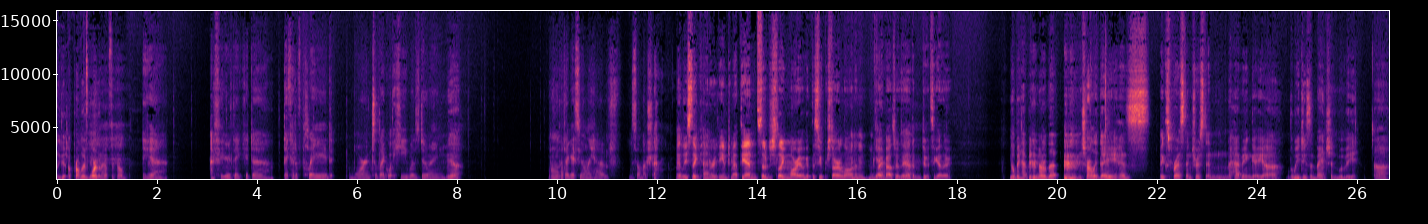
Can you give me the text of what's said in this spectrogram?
I could- probably more than half the film. Yeah. I figured they could uh they could have played more into like what he was doing. Yeah. Well, But I guess you only have so much time. At least they kind of redeemed him at the end instead of just letting Mario get the superstar alone and Mhm, yeah. fight Bowser. They had Yeah. him do it together. You'll be happy to know that Charlie Day has expressed interest in having a uh, Luigi's Mansion movie. Uh,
